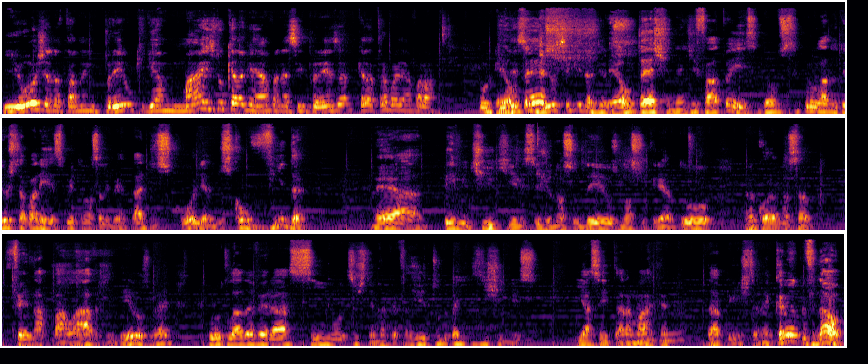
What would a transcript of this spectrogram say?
E hoje ela está no emprego que ganha mais do que ela ganhava nessa empresa que ela trabalhava lá. Porque É um decidiu teste. seguir a Deus. É um teste, né? De fato é isso. Então, se por um lado Deus trabalha e respeita a nossa liberdade de escolha, nos convida né, a permitir que Ele seja o nosso Deus, nosso Criador, ancorar nossa fé na palavra de Deus, né? Por outro lado, haverá sim um outro sistema que vai fazer de tudo para a gente desistir disso e aceitar a marca da besta, né? Caminhando pro final,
